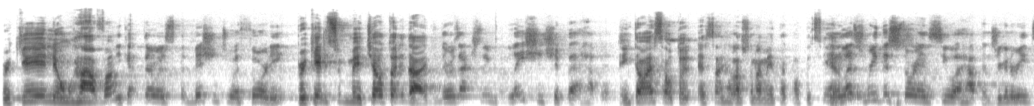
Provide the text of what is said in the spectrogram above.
Porque ele honrava, because there was submission to authority, porque ele submetia a autoridade. there was actually relationship that happened. Então essa autor- esse relacionamento acontecia. And let's read this story and see what happens. You're going to read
